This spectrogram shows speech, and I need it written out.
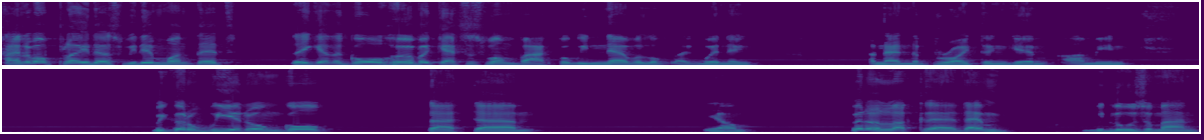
kind of outplayed us. We didn't want it. They get the goal. Herbert gets us one back, but we never looked like winning. And then the Brighton game. I mean, we got a weird own goal that, um, you know, bit of luck there. Then we lose a man.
